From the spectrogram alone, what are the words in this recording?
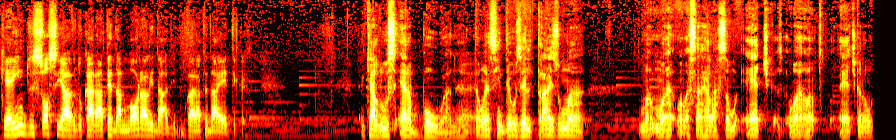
que é indissociável do caráter da moralidade, do caráter da ética. É que a luz era boa, né? É. Então, é assim, Deus ele traz uma, uma, uma essa relação ética, uma, ética não,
